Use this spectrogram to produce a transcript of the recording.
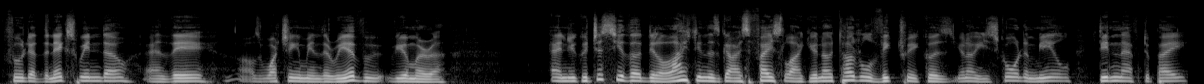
food at the next window, and there I was watching him in the rear view mirror. And you could just see the delight in this guy's face, like, you know, total victory because, you know, he scored a meal, didn't have to pay.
